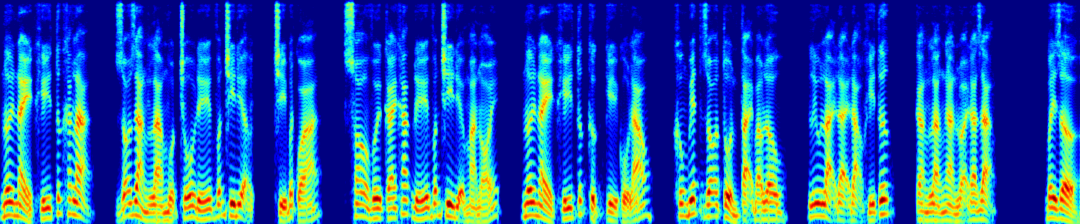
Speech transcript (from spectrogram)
Nơi này khí tức khác lạ, rõ ràng là một chỗ đế vẫn chi địa, chỉ bất quá, so với cái khác đế vẫn chi địa mà nói, nơi này khí tức cực kỳ cổ lão, không biết rõ tồn tại bao lâu, lưu lại đại đạo khí tức, càng là ngàn loại đa dạng. Bây giờ,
